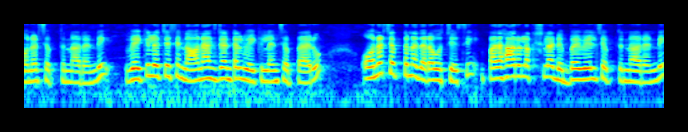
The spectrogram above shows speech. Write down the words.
ఓనర్ చెప్తున్నారండి. వెహికల్ వచ్చేసి నాన్ యాక్సిడెంటల్ వెహికల్ అని చెప్పారు. ఓనర్ చెప్తున్న ధర వచ్చేసి పదహారు లక్షల డెబ్బై వేలు చెప్తున్నారండి.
